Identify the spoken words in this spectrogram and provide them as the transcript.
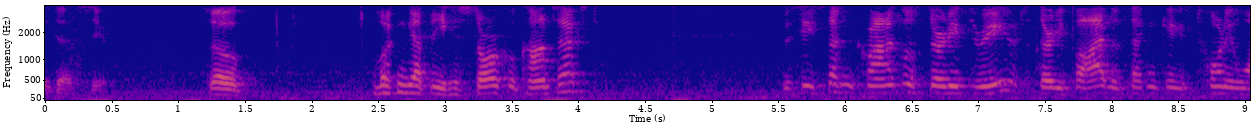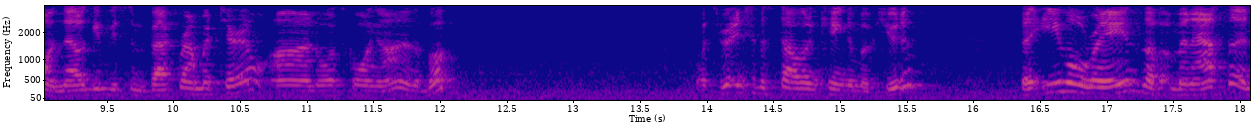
the Dead Sea. So, looking at the historical context, we see Second Chronicles 33 to 35 and Second Kings 21. That'll give you some background material on what's going on in the book. It's written to the southern kingdom of Judah. The evil reigns of Manasseh and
